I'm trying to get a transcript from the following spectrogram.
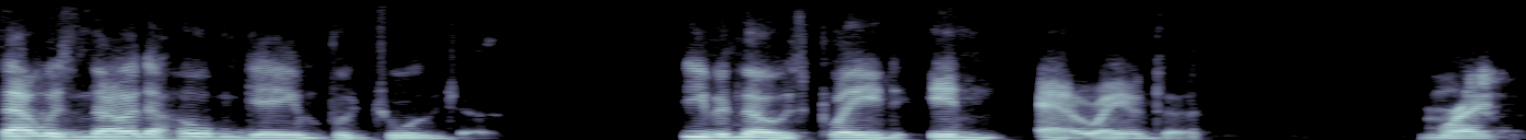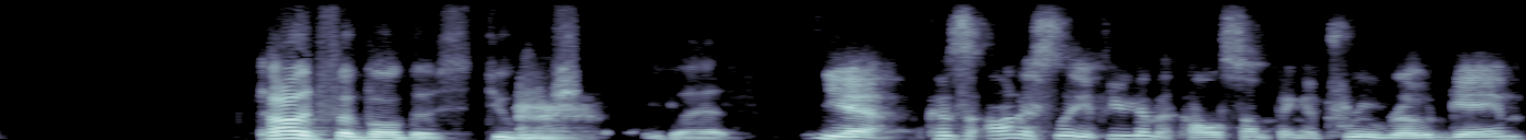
that was not a home game for Georgia, even though it was played in Atlanta. right. College football does stupid shit like that. Yeah, because honestly, if you're going to call something a true road game,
